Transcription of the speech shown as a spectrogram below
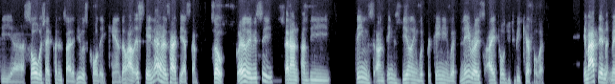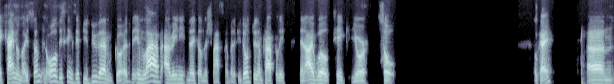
the uh, soul which I put inside of you is called a candle. Al So clearly we see that on, on the things on things dealing with pertaining with neros, I told you to be careful with. In all these things, if you do them good, but if you don't do them properly, then I will take your soul. Okay. Um,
